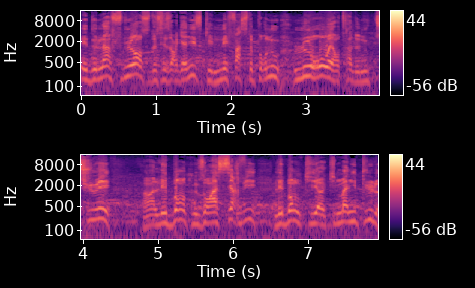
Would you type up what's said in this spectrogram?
et de l'influence de ces organismes qui est néfaste pour nous. L'euro est en train de nous tuer. Hein. les banques nous ont asservis, les banques qui, euh, manipulent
